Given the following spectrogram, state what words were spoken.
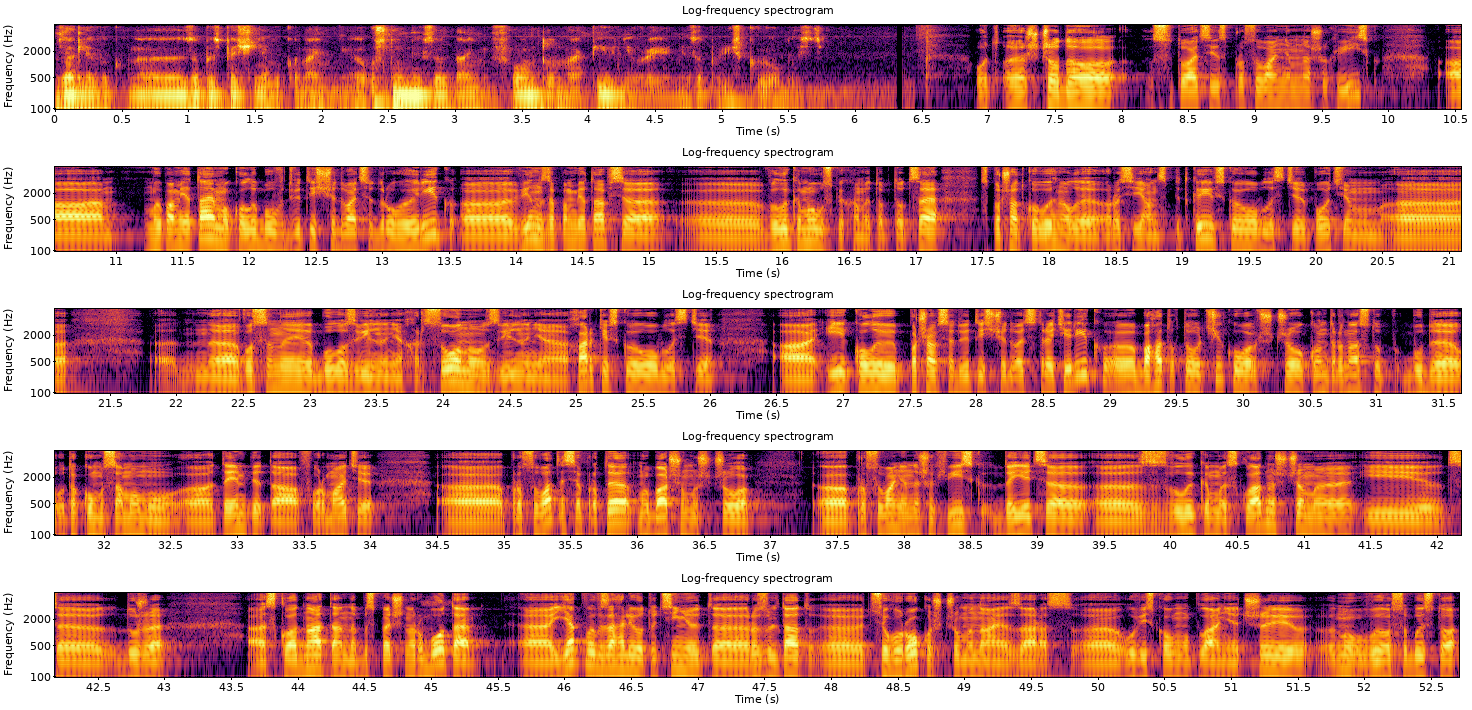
задля викона- забезпечення виконання основних завдань фронту на півдні в районі Запорізької області. От е, щодо ситуації з просуванням наших військ, е, ми пам'ятаємо, коли був 2022 рік, е, він запам'ятався е, великими успіхами. Тобто, це спочатку вигнали росіян з під Київської області, потім е, е, восени було звільнення Херсону, звільнення Харківської області. І коли почався 2023 рік, е, багато хто очікував, що контрнаступ буде у такому самому е, темпі та форматі е, просуватися. Проте ми бачимо, що просування наших військ дається з великими складнощами, і це дуже складна та небезпечна робота. Як ви взагалі от оцінюєте результат цього року, що минає зараз у військовому плані? Чи ну ви особисто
